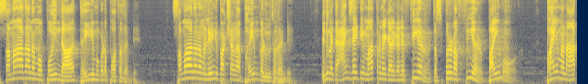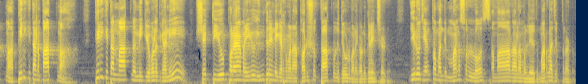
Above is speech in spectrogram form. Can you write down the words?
సమాధానము పోయిందా? ధైర్యం కూడా పోతుందండి. సమాధానం లేని పక్షాన భయం కలుగుతుందండి. ఎందుకంటే యాంగ్జైటీ మాత్రమే కాదు కానీ fear the spirit of fear భయము. భయం అన్న ఆత్మ పిరికి తన ఆత్మ. తిరిగి తన ఆత్మ మీకు ఇవ్వలేదు కానీ శక్తియు ప్రేమయు ఇంద్రియ నిగ్రహం ఆ పరిశుద్ధాత్మను దేవుడు మనకు అనుగ్రహించాడు. ఈరోజు ఎంతోమంది మనసుల్లో సమాధానం లేదు. మరలా చెప్తున్నాను.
